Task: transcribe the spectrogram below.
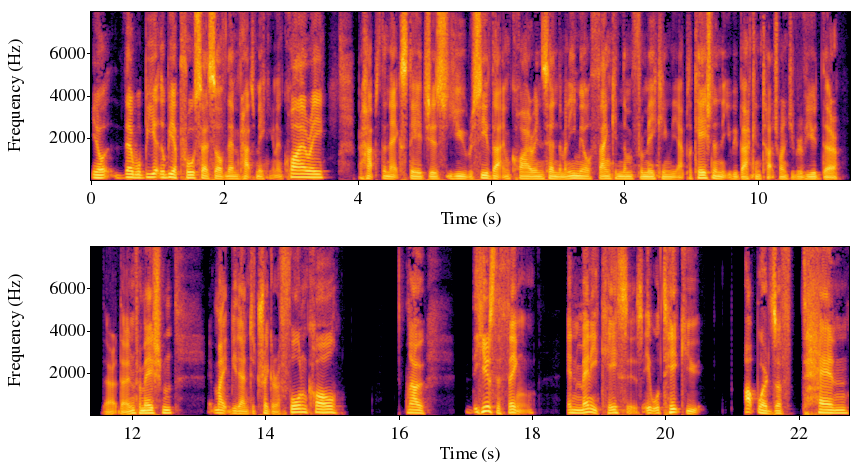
you know, there will be there'll be a process of them perhaps making an inquiry. Perhaps the next stage is you receive that inquiry and send them an email thanking them for making the application, and that you'll be back in touch once you've reviewed their their, their information. It might be then to trigger a phone call. Now, here's the thing: in many cases, it will take you upwards of ten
